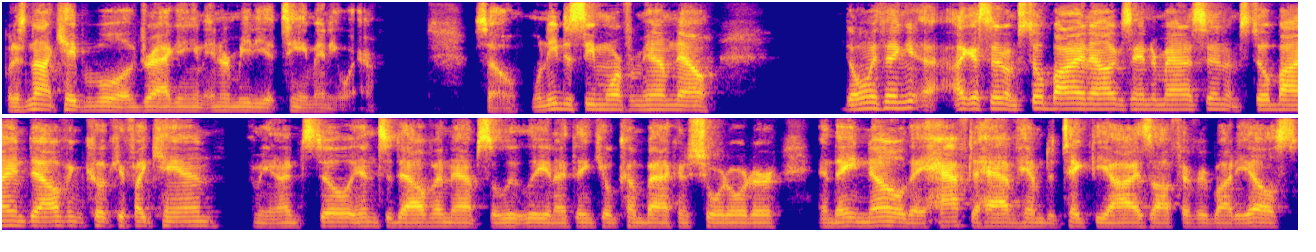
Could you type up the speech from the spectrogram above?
but is not capable of dragging an intermediate team anywhere. So we'll need to see more from him. Now, the only thing, like I said, I'm still buying Alexander Mattison. I'm still buying Dalvin Cook if I can. I mean, I'm still into Dalvin, absolutely, and I think he'll come back in short order. And they know they have to have him to take the eyes off everybody else.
